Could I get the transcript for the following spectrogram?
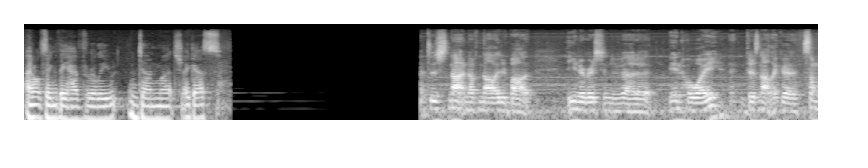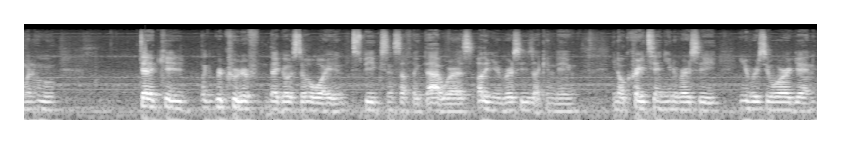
I don't think they have really done much, I guess. There's not enough knowledge about the University of Nevada in Hawaii. There's not like a someone who dedicated like a recruiter that goes to Hawaii and speaks and stuff like that. Whereas other universities I can name, you know, Creighton University, University of Oregon,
